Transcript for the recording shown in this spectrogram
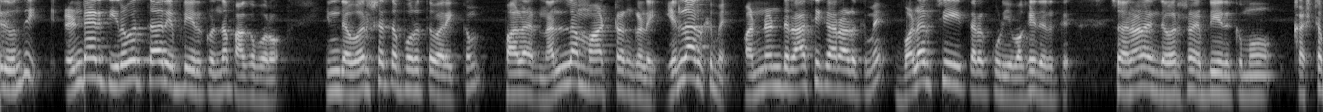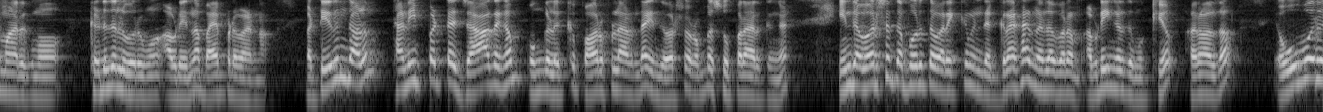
இது வந்து ரெண்டாயிரத்தி இருபத்தாறு எப்படி இருக்குன்னு தான் பார்க்க போகிறோம் இந்த வருஷத்தை பொறுத்த வரைக்கும் பல நல்ல மாற்றங்களை எல்லாருக்குமே பன்னெண்டு ராசிக்காரர்களுக்குமே வளர்ச்சியை தரக்கூடிய வகையில் இருக்குது ஸோ அதனால் இந்த வருஷம் எப்படி இருக்குமோ கஷ்டமாக இருக்குமோ கெடுதல் வருமோ அப்படின்லாம் பயப்பட வேண்டாம். பட் இருந்தாலும் தனிப்பட்ட ஜாதகம் உங்களுக்கு பவர்ஃபுல்லாக இருந்தால் இந்த வருஷம் ரொம்ப சூப்பராக இருக்குங்க. இந்த வருஷத்தை பொறுத்த வரைக்கும் இந்த கிரக நிலவரம் அப்படிங்கிறது முக்கியம். அதனால தான் ஒவ்வொரு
